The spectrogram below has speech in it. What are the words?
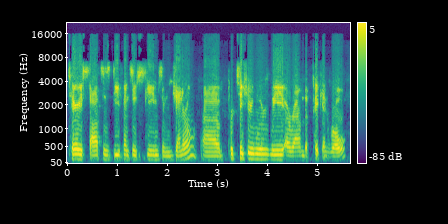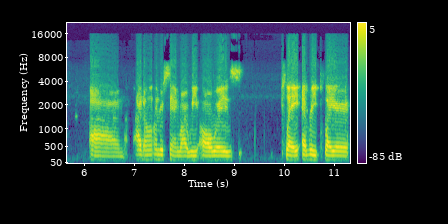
Terry Stotts' defensive schemes in general, uh, particularly around the pick and roll. Um, I don't understand why we always play every player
